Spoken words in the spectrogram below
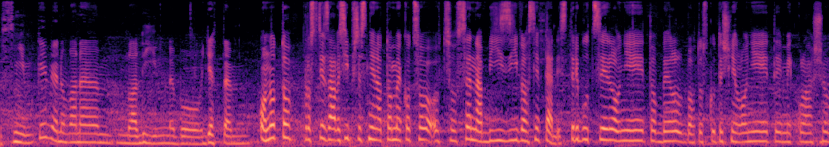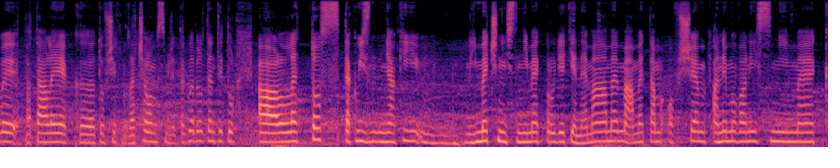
snímky věnované mladým nebo dětem? Ono to prostě závisí přesně na tom, jako co, co se nabízí vlastně v té distribuci. Loni to byl, bylo to skutečně loni, ty Mikulášovy patály, jak to všechno začalo, myslím, že takhle byl ten titul. A letos takový nějaký výjimečný snímek pro děti nemáme. Máme tam ovšem animovaný snímek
